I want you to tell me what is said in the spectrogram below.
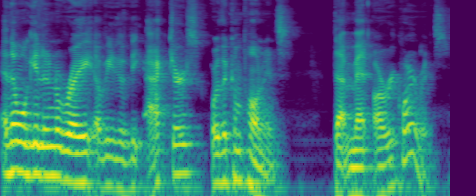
and then we'll get an array of either the actors or the components that met our requirements.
